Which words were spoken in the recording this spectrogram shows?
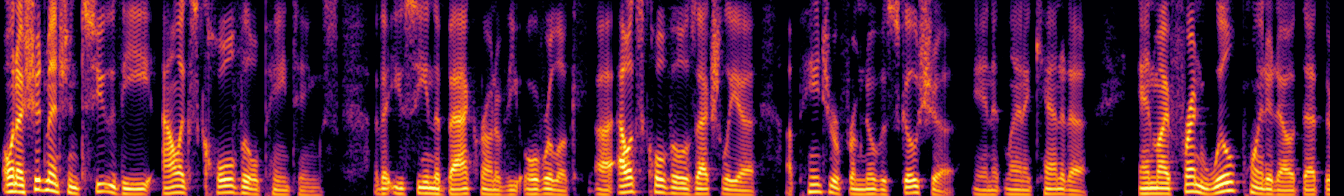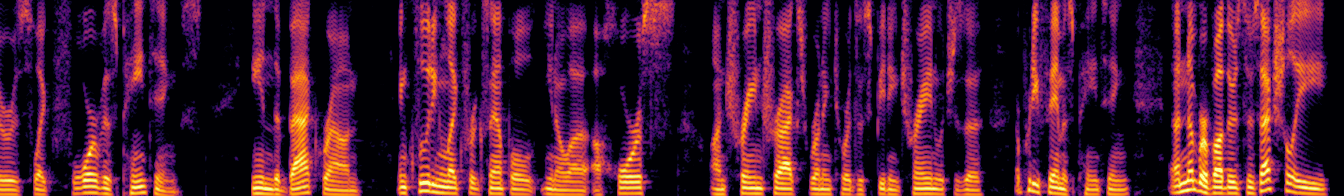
Oh, and I should mention too the Alex Colville paintings that you see in the background of the Overlook. Uh, Alex Colville is actually a, a painter from Nova Scotia in Atlantic, Canada. And my friend Will pointed out that there's like four of his paintings in the background, including, like, for example, you know, a, a horse on train tracks running towards a speeding train, which is a, a pretty famous painting. A number of others. There's actually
